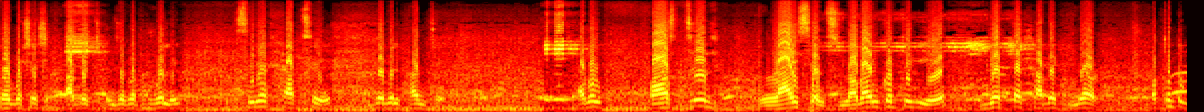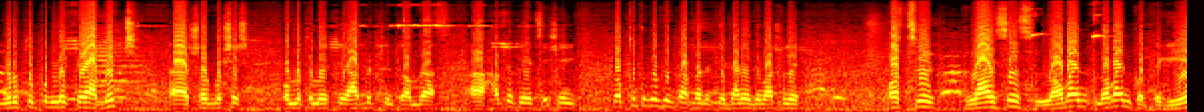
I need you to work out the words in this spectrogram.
সর্বশেষ আপডেট যে কথা বলি, সিলেট কাছে ডেবিল হান্টে এবং অস্ত্রের লাইসেন্স নবায়ন করতে গিয়ে গ্রেপ্তার সাবেক মেয়র, অত্যন্ত গুরুত্বপূর্ণ একটি আপডেট সর্বশেষ অন্যতম একটি আপডেট কিন্তু আমরা হাতে পেয়েছি। সেই তথ্যটুকু কিন্তু আপনাদেরকে জানিয়ে দেবো। আসলে অস্ত্রের লাইসেন্স নবায়ন নবায়ন করতে গিয়ে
